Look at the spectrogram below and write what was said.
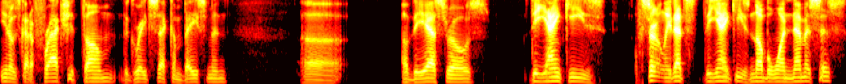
you know, he's got a fractured thumb. The great second baseman uh, of the Astros, the Yankees. Certainly, that's the Yankees' number one nemesis.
